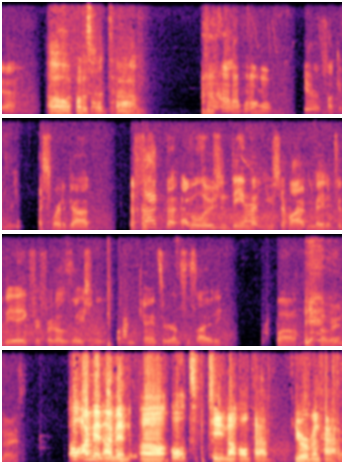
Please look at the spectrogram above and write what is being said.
Yeah. Oh, I thought it's alt tab. No. You're a fucking. Re- I swear to God. The fact that evolution deemed that you survived and made it to the egg for fertilization is a fucking cancer on society. Wow. Oh, very nice. Oh, I'm in. I'm in. Uh, alt T, not alt tab. Fewer than half.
